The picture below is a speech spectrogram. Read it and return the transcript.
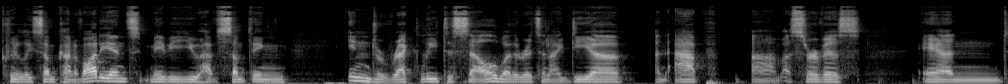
clearly some kind of audience. Maybe you have something indirectly to sell, whether it's an idea, an app, um, a service, and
